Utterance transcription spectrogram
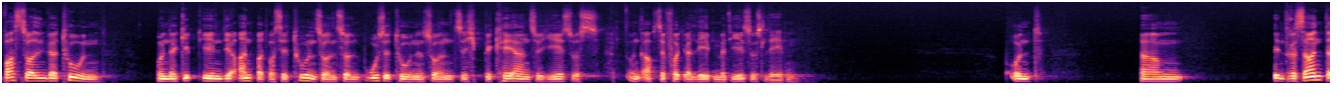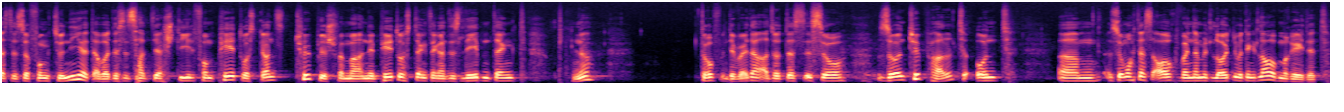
was sollen wir tun? Und er gibt ihnen die Antwort, was sie tun sollen, Sie sollen Buße tun und sollen sich bekehren zu Jesus und ab sofort ihr Leben mit Jesus leben. Und ähm, interessant, dass das so funktioniert, aber das ist halt der Stil von Petrus, ganz typisch, wenn man an den Petrus denkt, sein ganzes Leben denkt, ne? drauf in die Wetter, also das ist so, so ein Typ halt und ähm, so macht das auch, wenn er mit Leuten über den Glauben redet.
